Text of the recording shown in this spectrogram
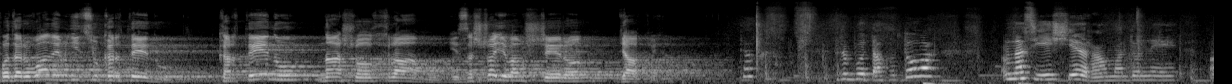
Подарували мені цю картину, картину нашого храму. І за що я вам щиро дякую. Так, робота готова. У нас є ще рама до неї. О.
